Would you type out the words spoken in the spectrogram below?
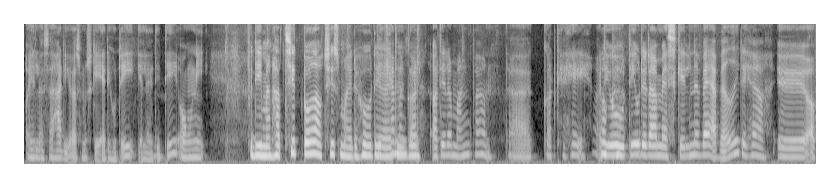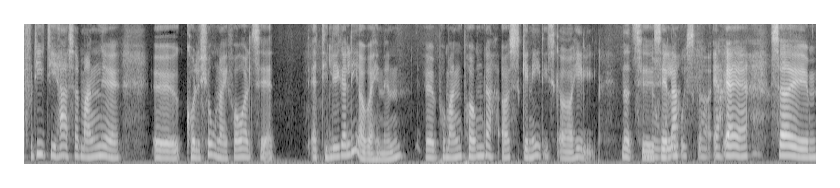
og ellers så har de også måske ADHD eller ADD oveni. Fordi man har tit både autisme og ADHD. Det kan man godt, og det er der mange børn, der godt kan have. Og okay. det, er jo, det er jo det der med at skælne, hvad er hvad i det her. Øh, og fordi de har så mange øh, koalitioner i forhold til, at, at de ligger lige op ad hinanden øh, på mange punkter, også genetisk og helt ned til celler. Og, ja. ja, ja. Så, øh,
